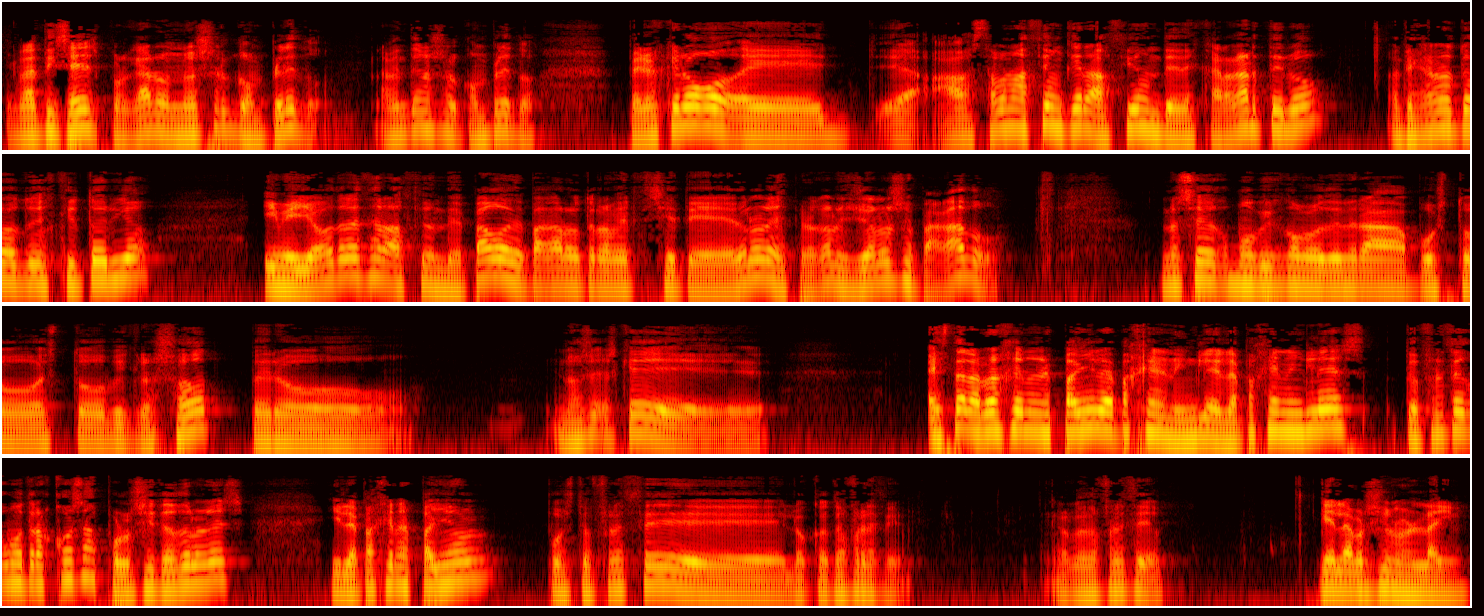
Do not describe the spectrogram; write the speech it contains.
gratis es, porque claro, no es el completo. Realmente no es el completo. Pero es que luego eh, estaba una opción que era la opción de descargártelo, descargártelo a tu escritorio, y me llevó otra vez a la opción de pago, de pagar otra vez 7 dólares. Pero claro, yo los he pagado. No sé muy bien cómo lo tendrá puesto esto Microsoft, pero... No sé, es que está la página en español y la página en inglés. La página en inglés te ofrece como otras cosas por los 7 dólares y la página en español pues te ofrece lo que te ofrece. Lo que te ofrece que es la versión online.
